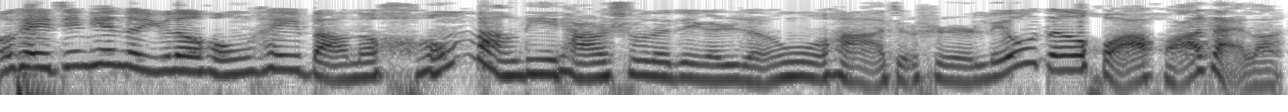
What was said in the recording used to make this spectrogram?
OK，今天的娱乐红黑榜呢红榜第一条说的这个人物哈，就是刘德华华仔了。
